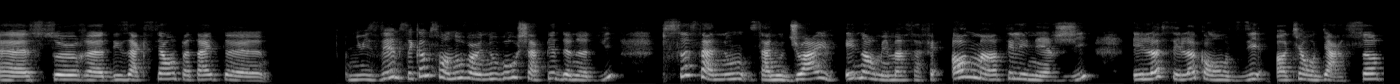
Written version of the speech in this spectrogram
euh, sur euh, des actions peut-être nuisibles. C'est comme si on ouvre un nouveau chapitre de notre vie. Puis ça, ça nous, ça nous drive énormément. Ça fait augmenter l'énergie. Et là, c'est là qu'on dit, OK, on garde ça,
